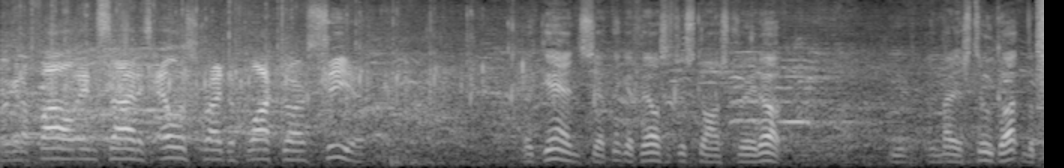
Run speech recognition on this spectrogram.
We're going to foul inside as Ellis tried to block Garcia. Again, see, I think if Ellis had just gone straight up, he, he might have still gotten the ball.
